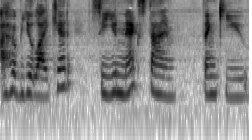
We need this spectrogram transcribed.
I hope you like it. See you next time. Thank you.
